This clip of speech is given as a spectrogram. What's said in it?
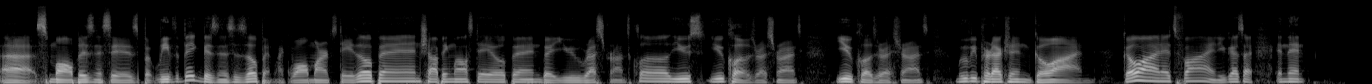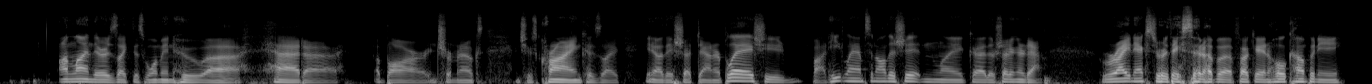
uh, small businesses, but leave the big businesses open. Like Walmart stays open, shopping malls stay open, but you restaurants close. You you close restaurants. You close restaurants. Movie production go on, go on. It's fine. You guys are. And then online there is like this woman who uh, had. Uh, a bar in Sherman Oaks, and she was crying because like you know they shut down her place. She bought heat lamps and all this shit, and like uh, they're shutting her down. Right next to her, they set up a fucking whole company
